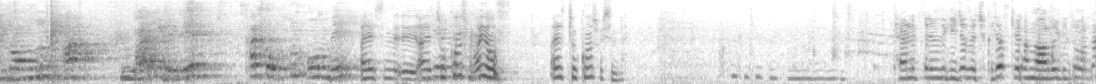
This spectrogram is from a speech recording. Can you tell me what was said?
vlogumuzun var yeri kaç olsun 15. Ay şimdi ay çok konuşma. Ay olsun. Ay çok konuşma şimdi. Terliklerimizi giyeceğiz ve çıkacağız. Kerem nerede gitti orada?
